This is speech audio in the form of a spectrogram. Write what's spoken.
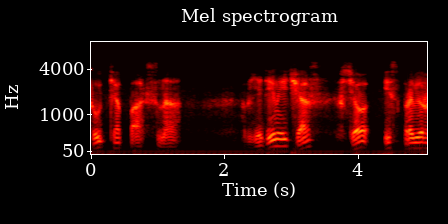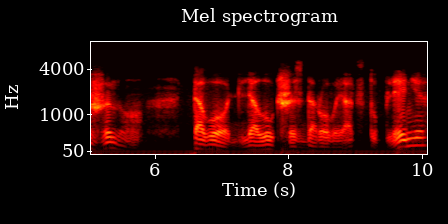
суть опасно. В единый час все испровержено. Того для лучше здоровое отступление,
